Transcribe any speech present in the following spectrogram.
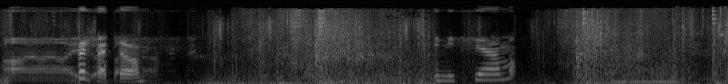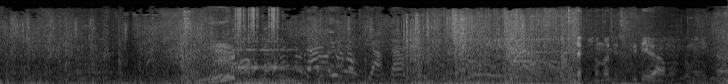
No, no, no, Perfetto. devo Iniziamo. Cioè, sono andati tutti di là, domenicano.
